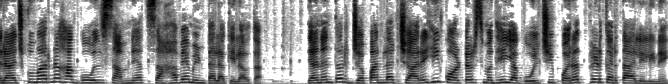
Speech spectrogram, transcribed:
राजकुमारनं हा गोल सामन्यात सहाव्या मिनिटाला केला होता. त्यानंतर जपानला चारही क्वार्टर्समध्ये या गोलची परतफेड करता आलेली नाही.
